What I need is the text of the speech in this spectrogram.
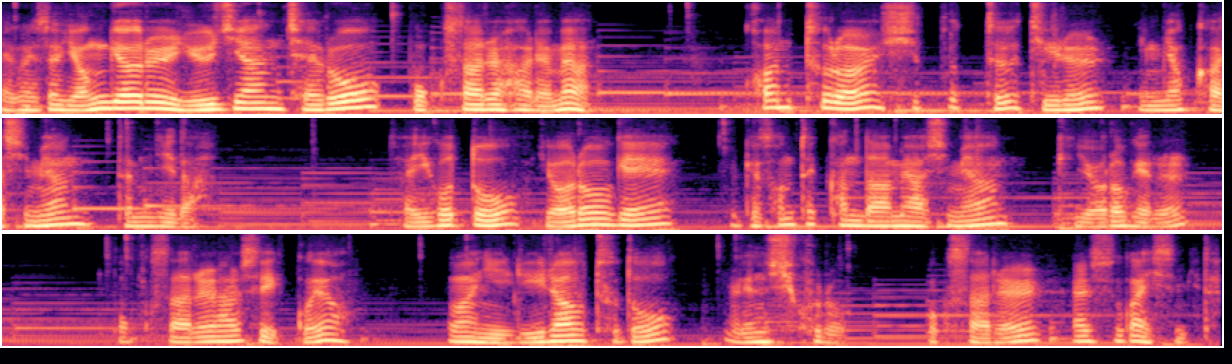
네, 그래서 연결을 유지한 채로 복사를 하려면 Ctrl Shift D를 입력하시면 됩니다. 자 이것도 여러 개 이렇게 선택한 다음에 하시면 여러 개를 복사를 할 수 있고요. 또한 이 Reroute도 이런 식으로 복사를 할 수가 있습니다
